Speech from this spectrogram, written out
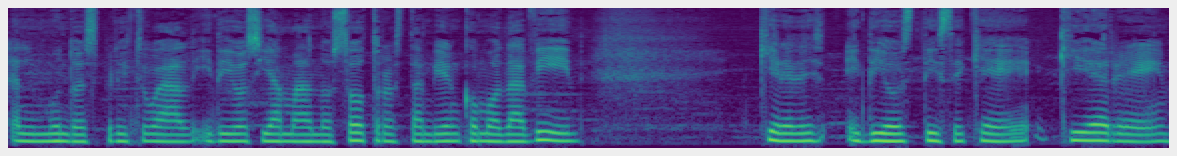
el mundo espiritual y Dios llama a nosotros también como David quiere, Dios dice que quiere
